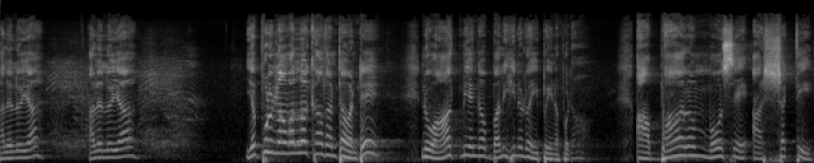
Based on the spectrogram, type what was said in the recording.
అలెలుయా అలెలుయా ఎప్పుడు నా వల్ల కాదంటావంటే నువ్వు ఆత్మీయంగా బలహీనుడు అయిపోయినప్పుడు ఆ భారం మోసే ఆ శక్తి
